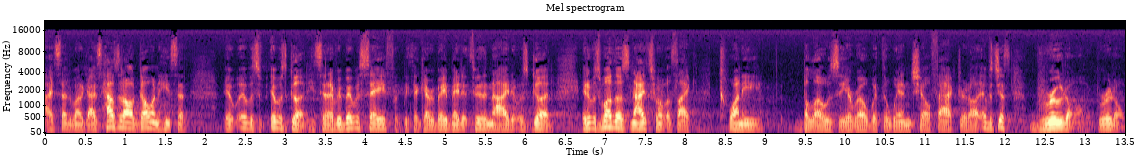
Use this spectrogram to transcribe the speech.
I said to one of the guys, How's it all going? He said, it, it, was, it was good. He said everybody was safe. We think everybody made it through the night. It was good. And it was one of those nights when it was like 20 below zero with the wind chill factor and all. It was just brutal, brutal.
